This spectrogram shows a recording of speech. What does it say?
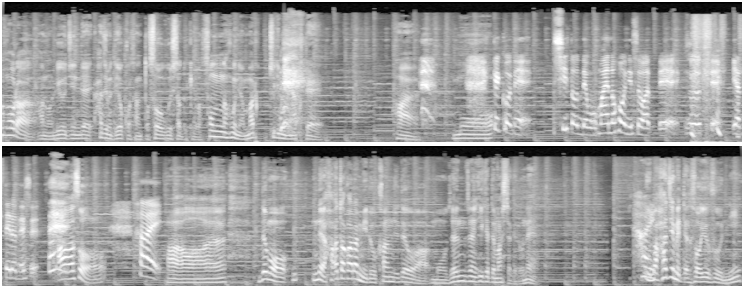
うほらあの龍神で初めて横さんと遭遇した時はそんな風にはまるっきり見えなくて。はい。もう。結構ねシートでも前の方に座ってグーってやってるんです。ああそう？はい。はーいでもね旗から見る感じではもう全然いけてましたけどね、はい今。初めてそういう風に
